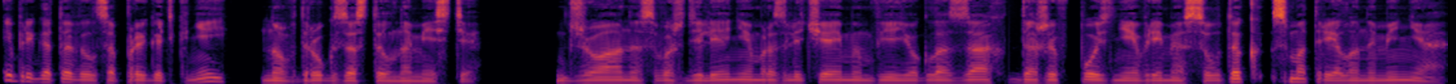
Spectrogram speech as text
и приготовился прыгать к ней, но вдруг застыл на месте. Джоанна с вожделением, различаемым в ее глазах, даже в позднее время суток, смотрела на меня.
